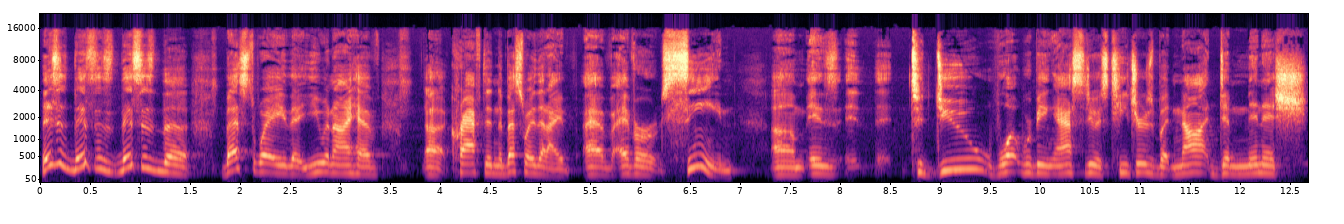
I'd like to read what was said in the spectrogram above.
This is this is this is the best way that you and I have uh, crafted, and the best way that I have ever seen um, is to do what we're being asked to do as teachers, but not diminish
